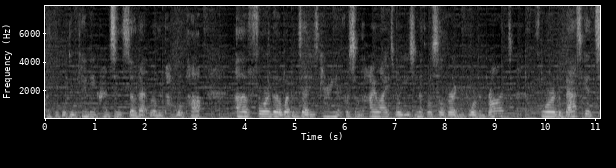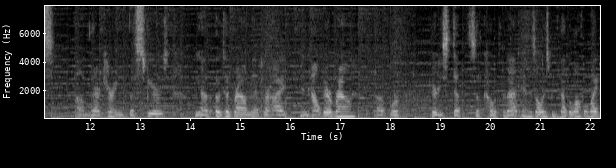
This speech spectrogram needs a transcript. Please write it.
I think we'll do candy and crimson, so that really pop, will pop. Uh, for the weapons that he's carrying and for some of the highlights, we'll use mithril silver and the dwarven bronze. For the baskets um, that are carrying the spears, we have Otyugh brown, minotaur hide, and owlbear brown uh, for various depths of color for that. And as always, we've got the lawful light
